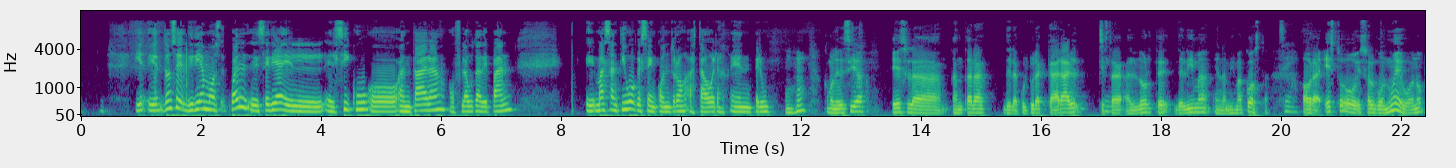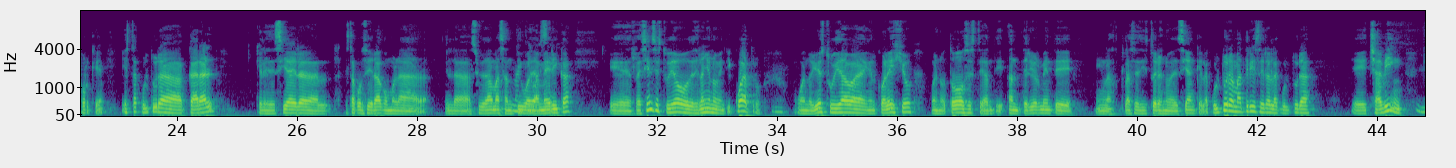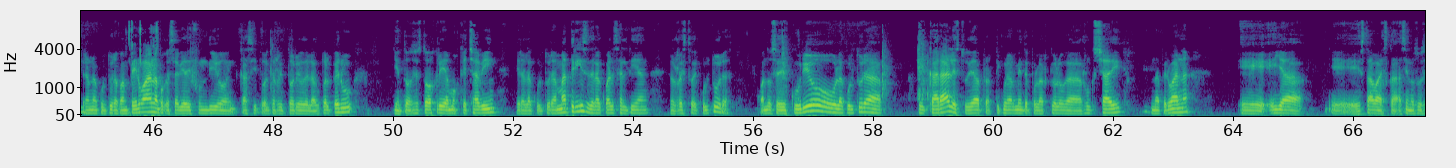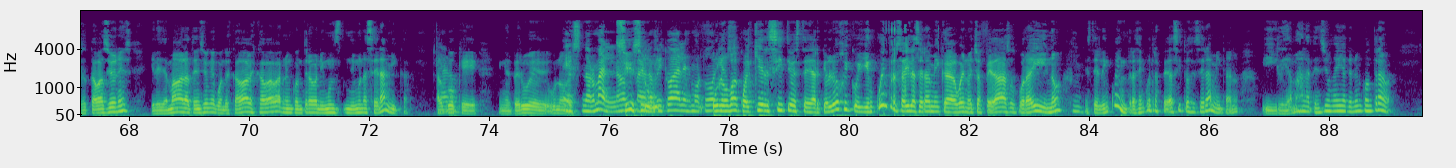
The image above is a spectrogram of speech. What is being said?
Y, entonces diríamos, ¿cuál eh, sería el, el siku o antara o flauta de pan eh, más antiguo que se encontró hasta ahora en Perú? Como les decía, es la antara de la cultura caral que está al norte de Lima, en la misma costa. Ahora, esto es algo nuevo, ¿no? Porque esta cultura caral, que les decía, era está considerada como la, ciudad más antigua, de América, eh, recién se estudió desde el año 94. Mm. Cuando yo estudiaba en el colegio, bueno, todos este, anteriormente en las clases de historia nos decían que la cultura matriz era la cultura eh, chavín, que era una cultura panperuana porque se había difundido en casi todo el territorio del actual Perú, y entonces todos creíamos que chavín era la cultura matriz de la cual salían el resto de culturas. Cuando se descubrió la cultura el caral, estudiada particularmente por la arqueóloga Rux Shadi, una peruana, eh, ella eh, estaba haciendo sus excavaciones y le llamaba la atención que cuando excavaba, excavaba, no encontraba ningún, ninguna cerámica algo que en el Perú eh, uno es, normal, ¿no? Sí, Para los rituales mortuorios. Uno va a cualquier sitio este arqueológico y encuentras ahí la cerámica, bueno, hechas pedazos por ahí, ¿no? Mm. Este le encuentras, encuentras pedacitos de cerámica, ¿no? Y le llamaba la atención a ella que no encontraba.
